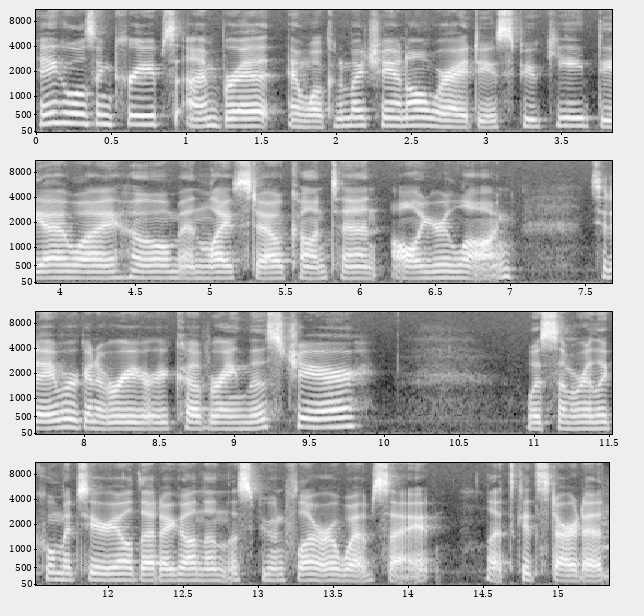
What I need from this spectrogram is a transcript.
Hey ghouls and creeps, I'm Britt and welcome to my channel where I do spooky DIY home and lifestyle content all year long. Today we're going to be recovering this chair with some really cool material that I got on the Spoonflower website. Let's get started.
